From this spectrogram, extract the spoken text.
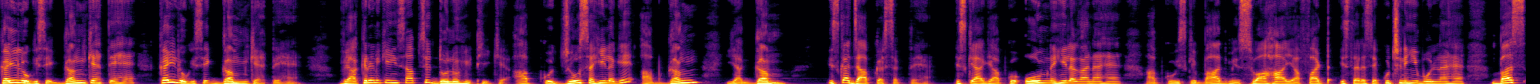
कई लोग इसे गंग कहते हैं, कई लोग इसे गम कहते हैं। व्याकरण के हिसाब से दोनों ही ठीक है। आपको जो सही लगे, आप गंग या गम, इसका जाप कर सकते हैं। इसके आगे आपको ओम नहीं लगाना है, आपको इसके बाद में स्वाहा या फट, इस तरह से कुछ नहीं बोलना है, बस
